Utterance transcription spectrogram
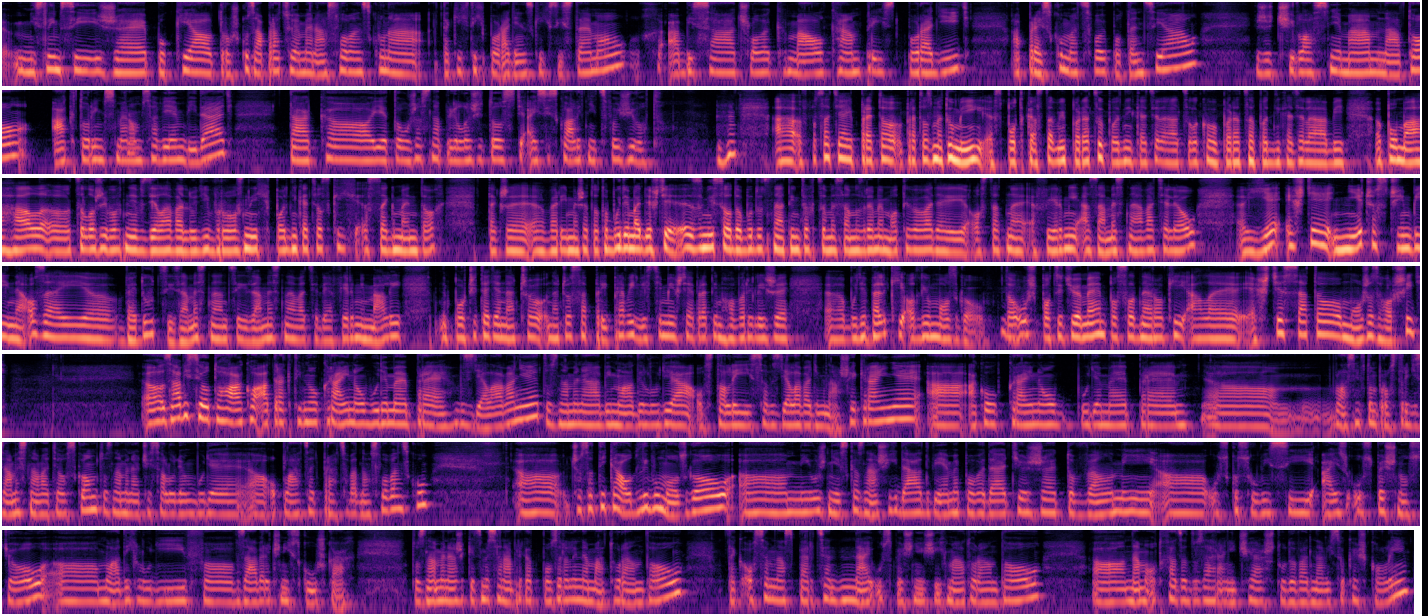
Myslím si, že pokiaľ trošku zapracujeme na Slovensku na takých tých poradenských systémoch, aby sa človek mal kam prísť poradiť a preskúmať svoj potenciál, že či vlastne mám na to a ktorým smerom sa viem vydať, tak eh, je to úžasná príležitosť aj si skvalitniť svoj život. Uh-huh. A v podstate aj preto, preto sme tu my s podcastami poradcu podnikateľa a celkovo poradca podnikateľa, aby pomáhal e, celoživotne vzdelávať ľudí v rôznych podnikateľských segmentoch. Takže e, veríme, že toto bude mať ešte zmysel do budúcna. Týmto chceme samozrejme motivovať aj ostatné firmy a zamestnávateľov. Je ešte niečo, s čím by naozaj e, vedúci, zamestnanci, zamestnávateľia firmy mali počítať a na čo, na čo sa pripraviť? Vy ste mi ešte aj predtým hovorili, že bude veľký odliv mozgov. To mhm. už pociťujeme posledné roky, ale ešte sa to môže zhoršiť? Závisí od toho, ako atraktívnou krajinou budeme pre vzdelávanie. To znamená, aby mladí ľudia ostali sa vzdelávať v našej krajine a akou krajinou budeme pre vlastne v tom prostredí zamestnávateľskom. To znamená, či sa ľuďom bude oplácať pracovať na Slovensku. Čo sa týka odlivu mozgov, my už dneska z našich dát vieme povedať, že to veľmi úzko súvisí aj s úspešnosťou mladých ľudí v, záverečných skúškach. To znamená, že keď sme sa napríklad pozreli na maturantov, tak 18% najúspešnejších maturantov nám odchádza do zahraničia študovať na vysoké školy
